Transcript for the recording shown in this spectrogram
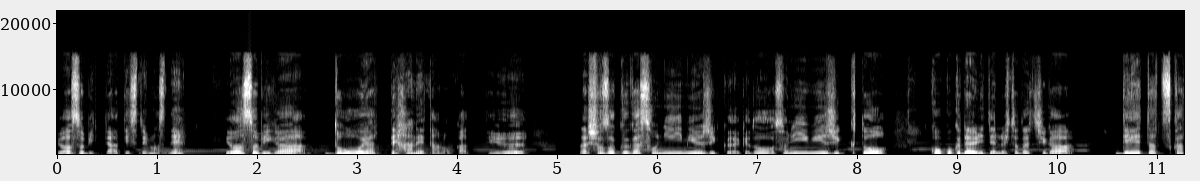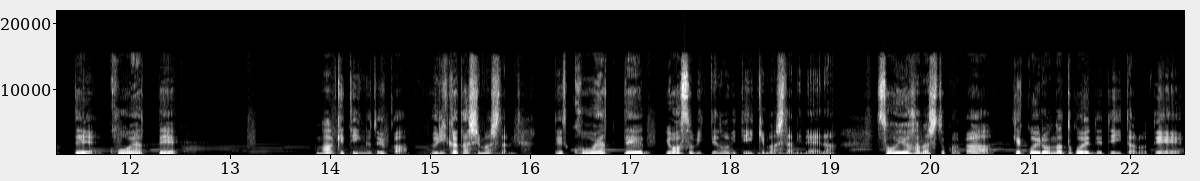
夜遊びってアーティストいますね。夜遊びがどうやって跳ねたのかっていう、所属がソニーミュージックだけど、ソニーミュージックと広告代理店の人たちがデータ使ってこうやってマーケティングというか売り方しましたみたいな。で、こうやって夜遊びって伸びていきましたみたいな、そういう話とかが結構いろんなところで出ていたので、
